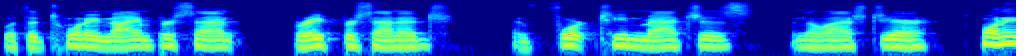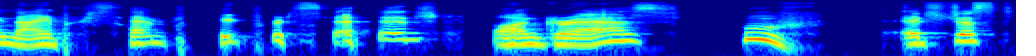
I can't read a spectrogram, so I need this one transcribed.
with a 29% break percentage and 14 matches in the last year. 29% break percentage on grass. Whew. It's just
